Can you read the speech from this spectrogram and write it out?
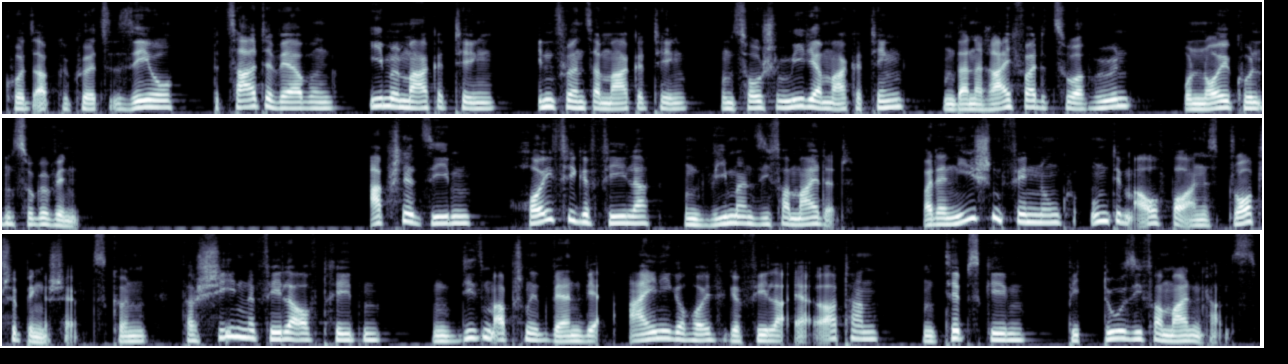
kurz abgekürzt SEO, bezahlte Werbung, E-Mail-Marketing, Influencer-Marketing und Social-Media-Marketing, um deine Reichweite zu erhöhen und neue Kunden zu gewinnen. Abschnitt 7. Häufige Fehler und wie man sie vermeidet. Bei der Nischenfindung und dem Aufbau eines Dropshipping-Geschäfts können verschiedene Fehler auftreten. In diesem Abschnitt werden wir einige häufige Fehler erörtern und Tipps geben, wie du sie vermeiden kannst.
